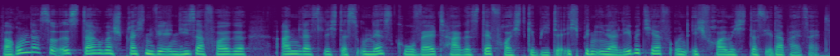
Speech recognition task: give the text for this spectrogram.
Warum das so ist, darüber sprechen wir in dieser Folge anlässlich des UNESCO-Welttages der Feuchtgebiete. Ich bin Ina Lebetjew und ich freue mich, dass ihr dabei seid.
